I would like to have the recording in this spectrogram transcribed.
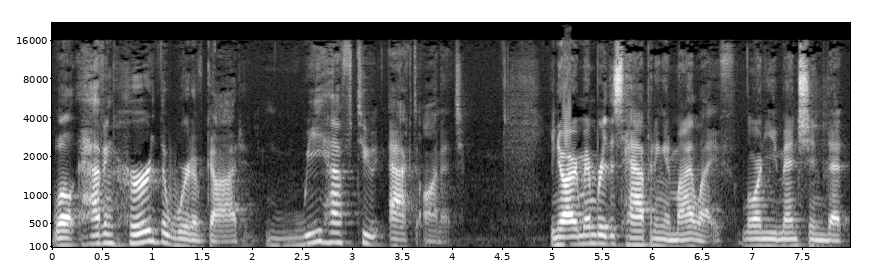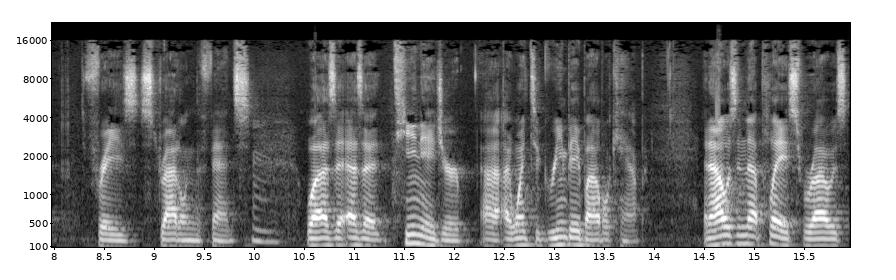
Well, having heard the word of God, we have to act on it. You know, I remember this happening in my life. Lauren, you mentioned that phrase, straddling the fence. Mm. Well, as a, as a teenager, uh, I went to Green Bay Bible Camp. And I was in that place where I was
